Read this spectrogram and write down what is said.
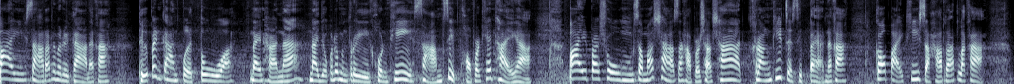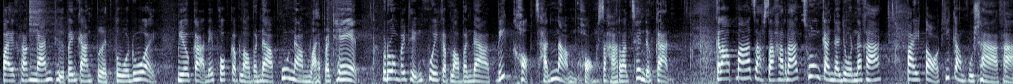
ไปสหรัฐอเมริกานะคะ ถือเป็นการเปิดตัวในฐานะนายกรัฐมนตรีคนที่ 30 ของประเทศไทยค่ะ ไปประชุมสมัชชาสหประชาชาติ ครั้งที่ 78 นะคะ ก็ไปที่สหรัฐละค่ะ ไปครั้งนั้นถือเป็นการเปิดตัวด้วย มีโอกาสได้พบกับเหล่าบรรดาผู้นำหลายประเทศ รวมไปถึงคุยกับเหล่าบรรดาบิ๊กขอบชั้นนำของสหรัฐเช่นเดียวกัน กลับมาจากสหรัฐช่วงกันยายนนะคะ ไปต่อที่กัมพูชาค่ะ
